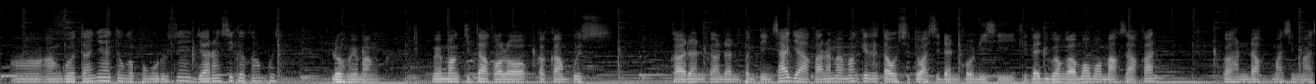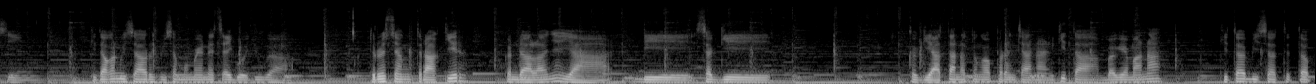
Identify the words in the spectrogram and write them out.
eh, anggotanya atau nggak pengurusnya jarang sih ke kampus? Loh memang memang kita kalau ke kampus keadaan-keadaan penting saja karena memang kita tahu situasi dan kondisi. Kita juga nggak mau memaksakan kehendak masing-masing. Kita kan bisa harus bisa memanage ego juga. Terus yang terakhir kendalanya ya di segi kegiatan atau nggak perencanaan kita bagaimana kita bisa tetap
